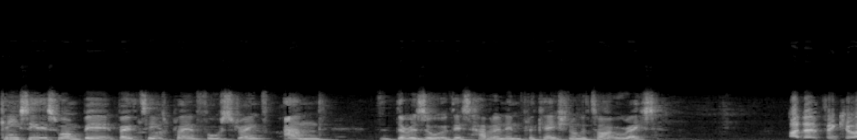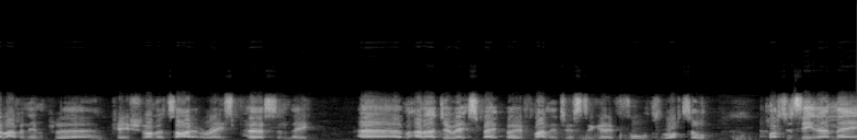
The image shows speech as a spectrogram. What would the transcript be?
can you see this one being both teams playing full strength and the result of this having an implication on the title race? I don't think it will have an implication on the title race personally. Um, and I do expect both managers to go full throttle. Pochettino may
